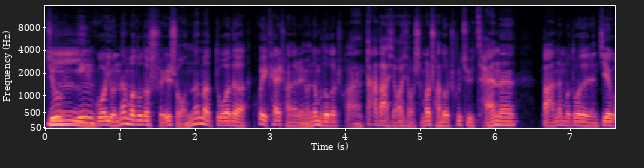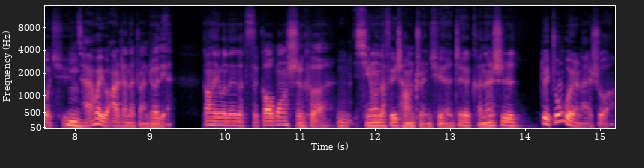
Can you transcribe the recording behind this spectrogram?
就英国有那么多的水手，那么多的会开船的人，有那么多的船，大大小小什么船都出去，才能把那么多的人接过去，嗯才会有二战的转折点。刚才用的那个词“高光时刻”，嗯形容的非常准确。这个可能是对中国人来说，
